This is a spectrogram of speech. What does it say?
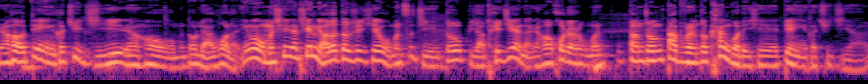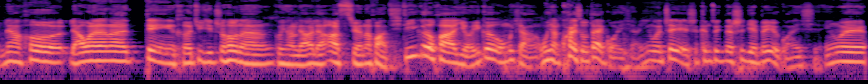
然后电影和剧集，然后我们都聊过了，因为我们现在先聊的都是一些我们自己都比较推荐的，然后或者是我们当中大部分人都看过的一些电影和剧集啊。然后聊完了电影和剧集之后呢，我想聊一聊二次元的话题。第一个的话，有一个我们想，我想快速带过一下，因为这也是跟最近的世界杯有关系。因为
